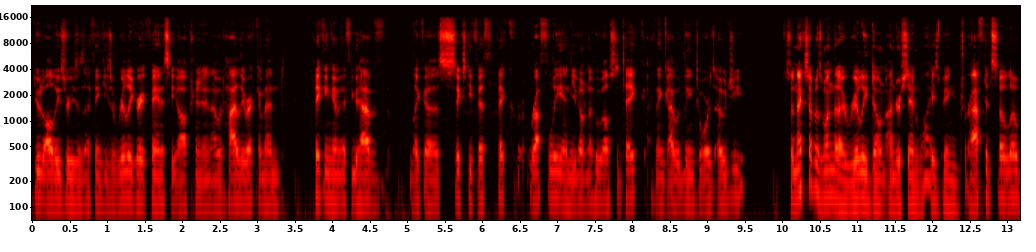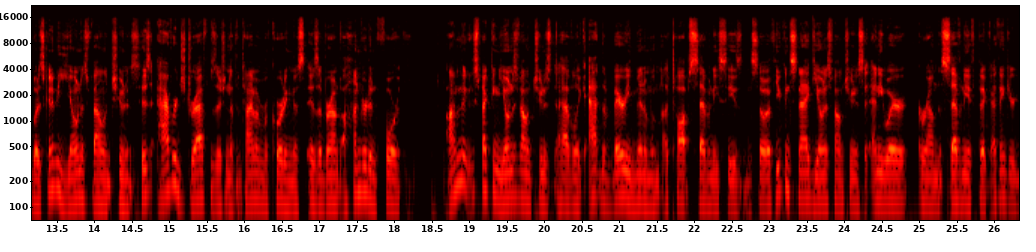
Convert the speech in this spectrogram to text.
due to all these reasons, I think he's a really great fantasy option, and I would highly recommend picking him if you have like a 65th pick roughly and you don't know who else to take. I think I would lean towards OG. So next up is one that I really don't understand why he's being drafted so low, but it's going to be Jonas Valanciunas. His average draft position at the time I'm recording this is around 104th. I'm expecting Jonas Valanciunas to have like at the very minimum a top 70 season. So if you can snag Jonas Valanciunas at anywhere around the 70th pick, I think you're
